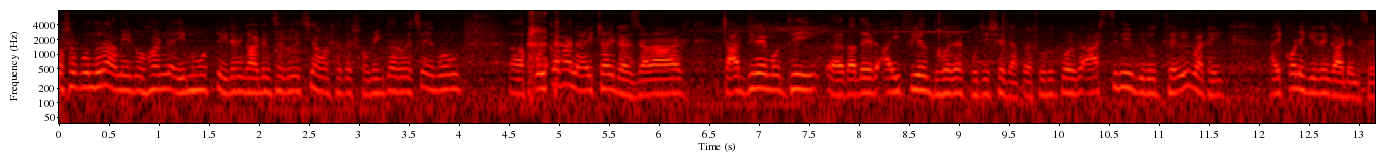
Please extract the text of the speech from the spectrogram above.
দর্শক বন্ধুরা, আমি রোহান। এই মুহূর্তে ইডেন গার্ডেন্সে রয়েছি, আমার সাথে শ্রমিকদা রয়েছে এবং কলকাতা নাইট রাইডার্স যারা চার দিনের মধ্যেই তাদের আইপিএল দু হাজার পঁচিশে যাত্রা শুরু করবে আরসিবির বিরুদ্ধে এই মাঠেই আইকনিক ইডেন গার্ডেন্সে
